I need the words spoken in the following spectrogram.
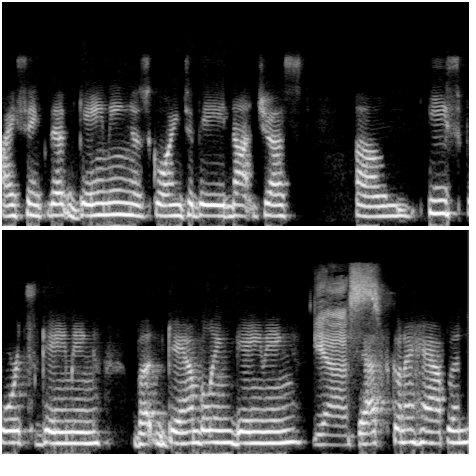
I think that gaming is going to be not just um, esports gaming, but gambling gaming. Yes. That's going to happen.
